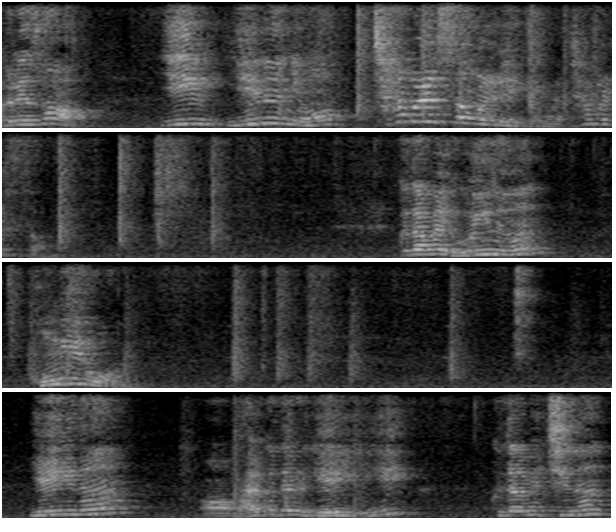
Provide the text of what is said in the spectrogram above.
그래서 이 이는요 참을성을 얘기해요. 참을성. 그 다음에 의는 공의로움. 예의는 어, 말 그대로 예의. 그 다음에 지는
